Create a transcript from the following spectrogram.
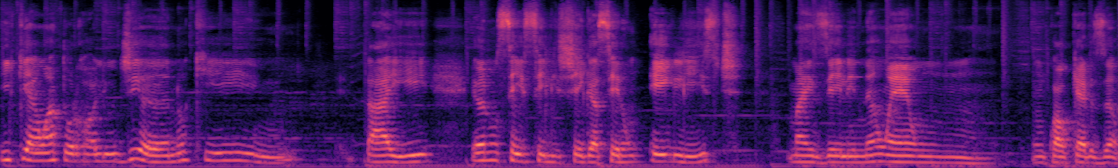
e que é um ator hollywoodiano que tá aí. Eu não sei se ele chega a ser um A-list, mas ele não é um, um qualquerzão.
